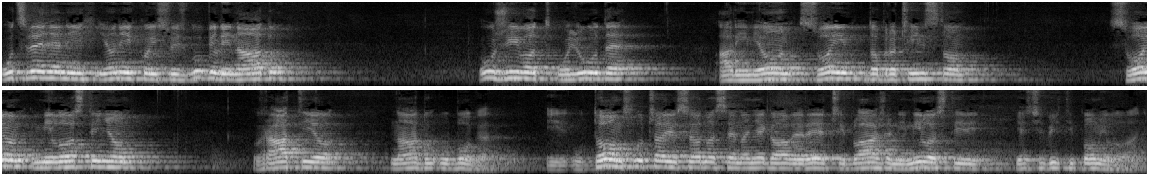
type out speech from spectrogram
ucveljenih i onih koji su izgubili nadu u život, u ljude, ali im je on svojim dobročinstvom, svojom milostinjom vratio nadu u Boga. I u tom slučaju se odnose na njega ove reči blaženi, milostivi, jer će biti pomilovani.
